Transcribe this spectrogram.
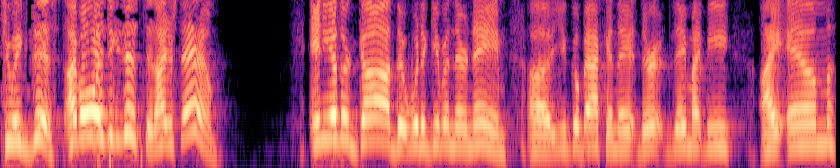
to exist. I've always existed. I just am. Any other God that would have given their name, uh, you go back and they, they might be, I am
